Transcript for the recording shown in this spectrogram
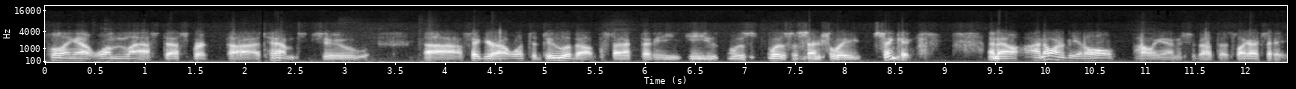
pulling out one last desperate uh, attempt to uh, figure out what to do about the fact that he he was was essentially sinking. And now I don't want to be at all Pollyannish about this. Like I say,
